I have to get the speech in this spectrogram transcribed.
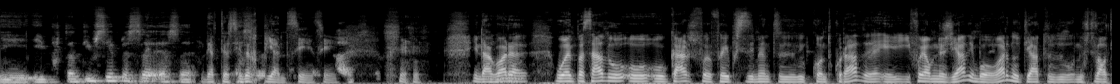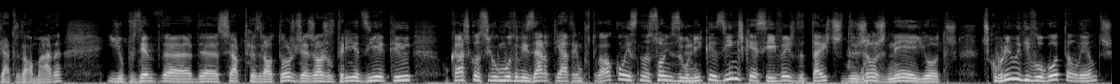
E, e, portanto tive sempre essa. essa Deve ter sido essa... arrepiante, sim, sim. Ainda agora, o ano passado, o, o Carlos foi, foi, precisamente condecorado e, e, foi homenageado em boa hora no, teatro do, no Festival Teatro de Almada. E o presidente da, da Sociedade Portuguesa de Autores, José Jorge Leteria, dizia que o Carlos conseguiu modernizar o teatro em Portugal com encenações únicas e inesquecíveis de textos de João Gené e outros. Descobriu e divulgou talentos,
